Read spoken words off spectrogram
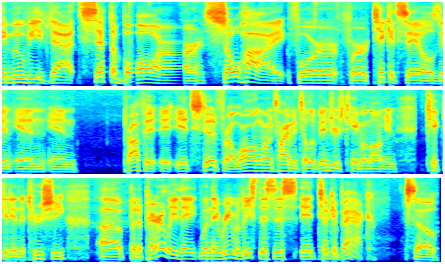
a movie that set the bar so high for for ticket sales and and and profit. It, it stood for a long, long time until Avengers came along and kicked it into Tushi. Uh, but apparently, they when they re-released this, this it took it back. So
